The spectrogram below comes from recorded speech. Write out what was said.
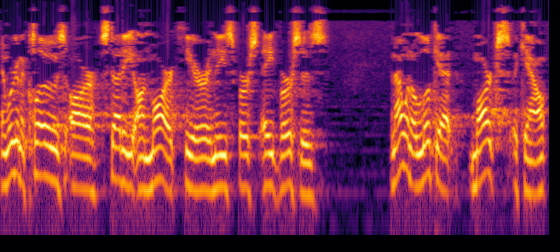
And we're going to close our study on Mark here in these first eight verses. And I want to look at Mark's account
